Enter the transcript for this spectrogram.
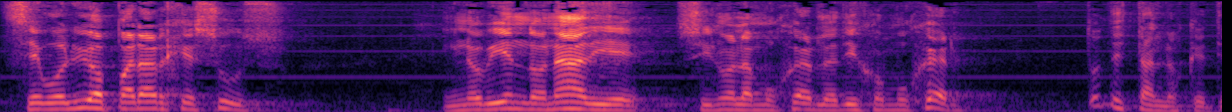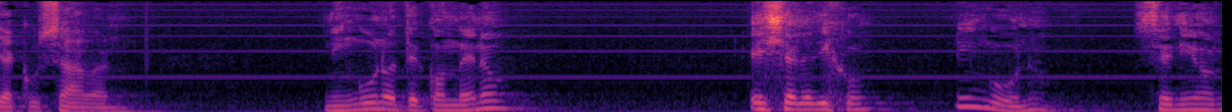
Se volvió a parar Jesús y no viendo a nadie, sino a la mujer, le dijo, mujer, ¿dónde están los que te acusaban? ¿Ninguno te condenó? Ella le dijo, ninguno, Señor.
